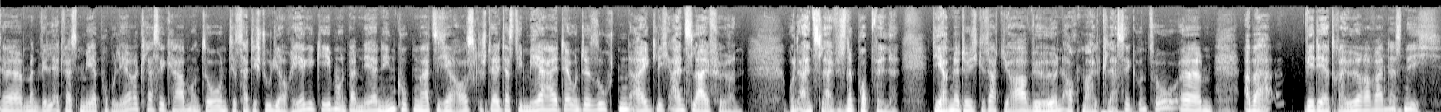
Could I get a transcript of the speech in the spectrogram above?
äh, man will etwas mehr populäre Klassik haben und so. Und das hat die Studie auch hergegeben. Und beim näheren Hingucken hat sich herausgestellt, dass die Mehrheit der Untersuchten eigentlich eins live hören. Und eins live ist eine Popwelle. Die haben natürlich gesagt, ja, wir hören auch mal Klassik und so. Ähm, aber WDR-3-Hörer waren das nicht.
